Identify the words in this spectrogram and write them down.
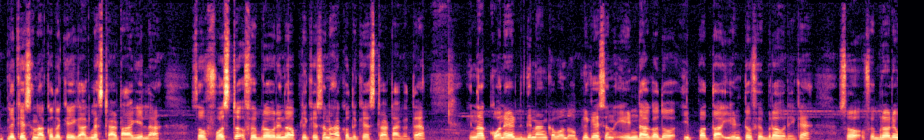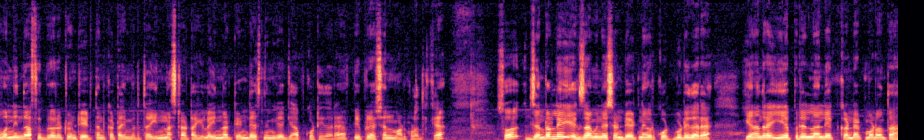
ಅಪ್ಲಿಕೇಶನ್ ಹಾಕೋದಕ್ಕೆ ಈಗಾಗಲೇ ಸ್ಟಾರ್ಟ್ ಆಗಿಲ್ಲ. ಸೊ ಫಸ್ಟ್ ಫೆಬ್ರವರಿಯಿಂದ ಅಪ್ಲಿಕೇಶನ್ ಹಾಕೋದಕ್ಕೆ ಸ್ಟಾರ್ಟ್ ಆಗುತ್ತೆ. ಇನ್ನು ಕೊನೆ ದಿನಾಂಕ ಒಂದು ಅಪ್ಲಿಕೇಶನ್ ಎಂಡ್ ಆಗೋದು ಇಪ್ಪತ್ತ ಎಂಟು ಫೆಬ್ರವರಿಗೆ ಸೊ ಫೆಬ್ರವರಿ ಒನ್ನಿಂದ ಫೆಬ್ರವರಿ ಟ್ವೆಂಟಿ ಏಯ್ಟ್ ತನಕ ಟೈಮ್ ಇರುತ್ತೆ. ಇನ್ನೂ ಸ್ಟಾರ್ಟ್ ಆಗಿಲ್ಲ. ಇನ್ನೂ ಟೆನ್ ಡೇಸ್ ನಿಮಗೆ ಗ್ಯಾಪ್ ಕೊಟ್ಟಿದ್ದಾರೆ ಪ್ರಿಪ್ರೇಷನ್ ಮಾಡ್ಕೊಳ್ಳೋದಕ್ಕೆ. ಸೊ ಜನರಲಿ ಎಕ್ಸಾಮಿನೇಷನ್ ಡೇಟ್ನ ಇವರು ಕೊಟ್ಬಿಟ್ಟಿದ್ದಾರೆ. ಏನಂದರೆ ಏಪ್ರಿಲ್ನಲ್ಲಿ ಕಂಡಕ್ಟ್ ಮಾಡುವಂತಹ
